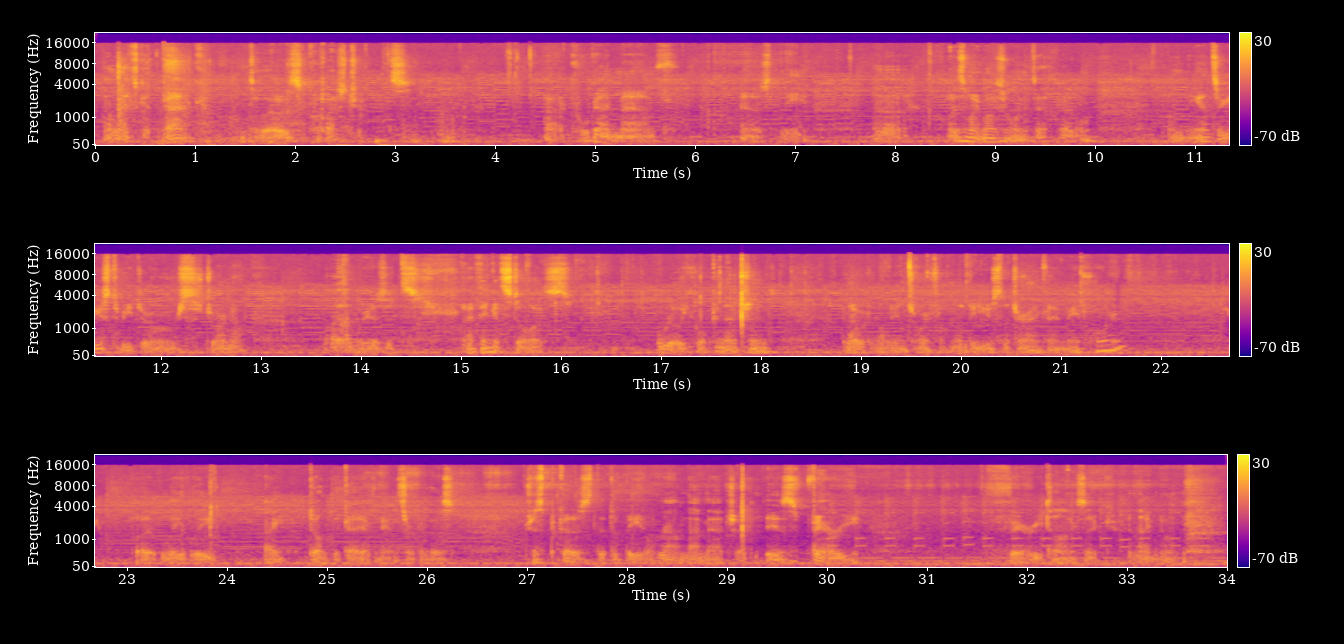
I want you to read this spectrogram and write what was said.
Now let's get back to those questions. Uh, cool guy Mav is my most wanted death battle? Um, the answer used to be George Giorno. Whereas it's, I think it still has really cool connections, and I would really enjoy for them to use the track I made for it. But lately, I don't think I have an answer for this, just because the debate around that matchup is very, very toxic, and I know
